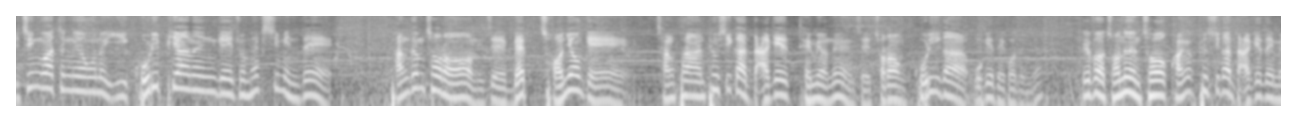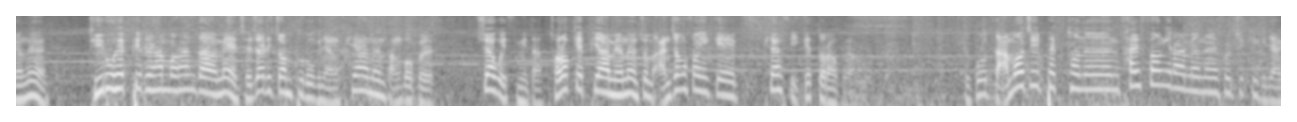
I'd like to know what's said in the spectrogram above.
이 친구 같은 경우는 이 고리 피하는 게 좀 핵심인데 방금처럼 이제 맵 전역에 장판 표시가 나게 되면은 이제 저런 고리가 오게 되거든요. 그래서 저는 저 광역 표시가 나게 되면은 뒤로 회피를 한번 한 다음에 제자리 점프로 그냥 피하는 방법을 취하고 있습니다. 저렇게 피하면은 좀 안정성 있게 피할 수 있겠더라고요. 그리고 나머지 패턴은 살성이라면은 솔직히 그냥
